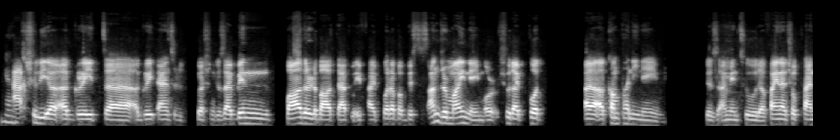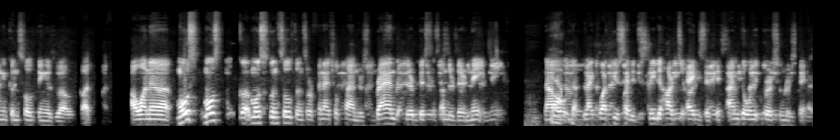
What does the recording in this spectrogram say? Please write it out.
Yeah. Actually, a, a great uh, a great answer to the question because I've been bothered about that. If I put up a business under my name, or should I put a, a company name? Because I'm into the financial planning consulting as well. But I wanna most most most consultants or financial planners brand their business under their name. Now, Yeah. like what you said, it's really hard to exit if I'm the only person who's there.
